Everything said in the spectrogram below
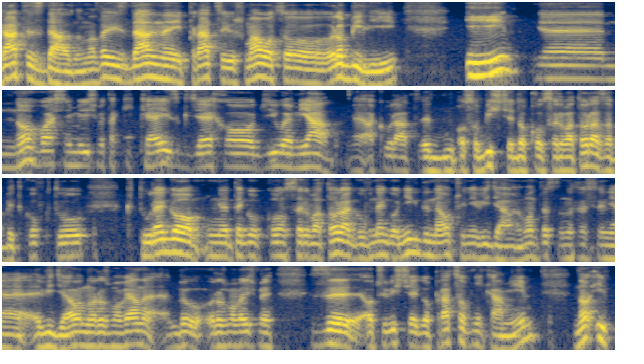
pracę zdalną. Na tej zdalnej pracy już mało co robili i no właśnie mieliśmy taki case, gdzie chodziłem ja akurat e, osobiście do konserwatora zabytków, którego e, tego konserwatora głównego nigdy na oczy nie widziałem. On też na szczęście nie widział. No rozmawiane, był, rozmawialiśmy z oczywiście jego pracownikami. No i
